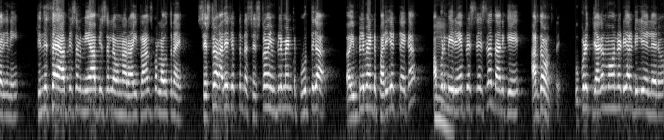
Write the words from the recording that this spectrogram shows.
జరిగినాయి. కింది స్థాయి ఆఫీసర్లు మీ ఆఫీసర్లే ఉన్నారు. అవి ట్రాన్స్ఫర్లు అవుతున్నాయి. సిస్టమ్ అదే చెప్తుంటా. సిస్టమ్ ఇంప్లిమెంట్ పూర్తిగా ఇంప్లిమెంట్ పరిగెట్టాక అప్పుడు మీరు ఏ ప్రశ్న వేసినా దానికి అర్థం ఉంటుంది. ఇప్పుడు జగన్మోహన్ రెడ్డి గారు ఢిల్లీ వెళ్ళారు.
